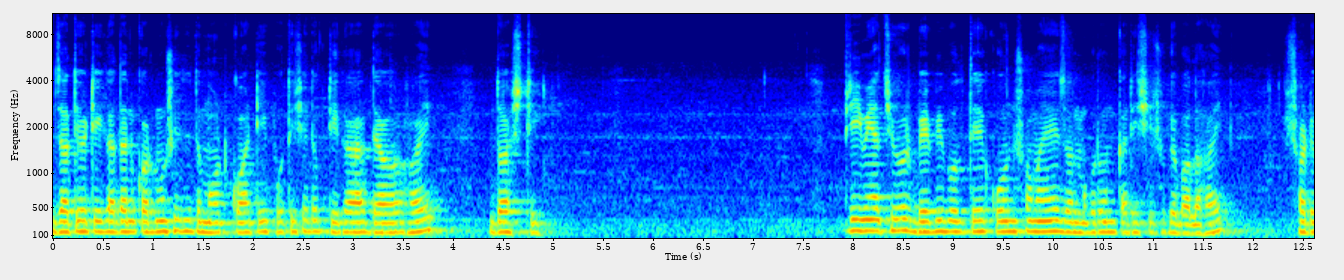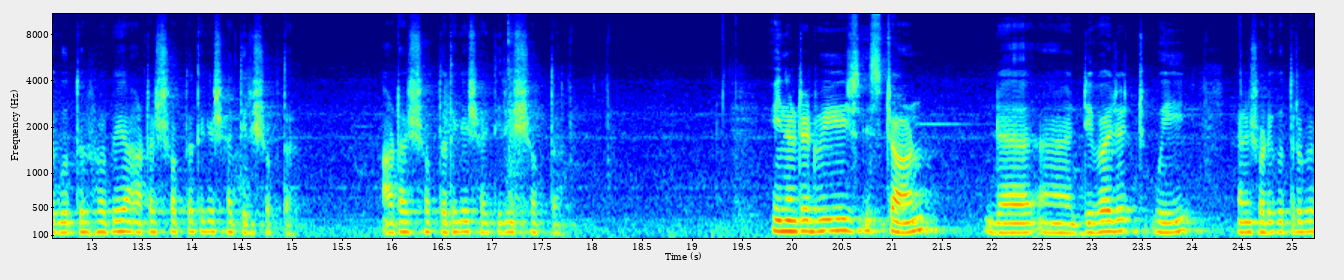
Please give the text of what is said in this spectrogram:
জাতীয় টিকাদান কর্মসূচিতে মোট কয়টি প্রতিষেধক টিকা দেওয়া হয়? দশটি। প্রিম্যাচিওর বেবি বলতে কোন সময়ে জন্মগ্রহণকারী শিশুকে বলা হয়? সঠিক উত্তর হবে আঠাশ সপ্তাহ থেকে সাঁত্রিশ সপ্তাহ। আঠাশ সপ্তাহ থেকে সাঁত্রিশ সপ্তাহ। United we stand divided we এখানে সঠিক উত্তর হবে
